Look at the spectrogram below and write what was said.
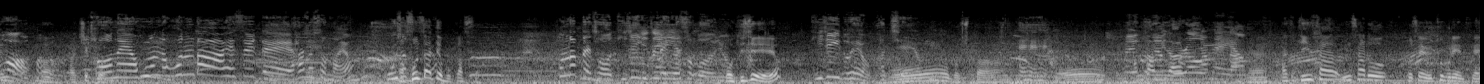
우와. 어, 아, 찍고. 전에 혼, 혼다 했을 때 하셨었나요? 아, 오셨어요? 혼자 때 못 갔어. 혼다 때 저 DJ 플레이 했었거든요. 어 DJ예요? DJ도 해요. 같이 해요. 오 멋있다. 오. 감사합니다. 네. 하여튼 인사 인사로 보세요 유튜브 인터넷.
